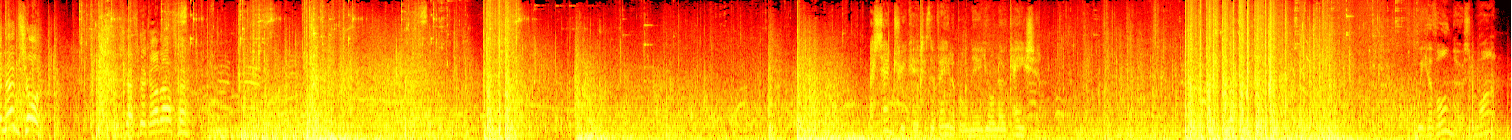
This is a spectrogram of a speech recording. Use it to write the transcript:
Hilfe, schon! Ich werfe eine Granate. A sentry kit is available near your location. We have almost won.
